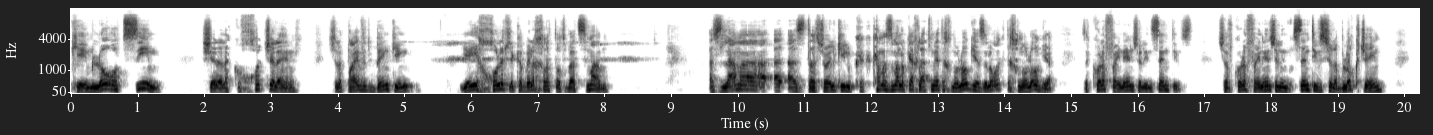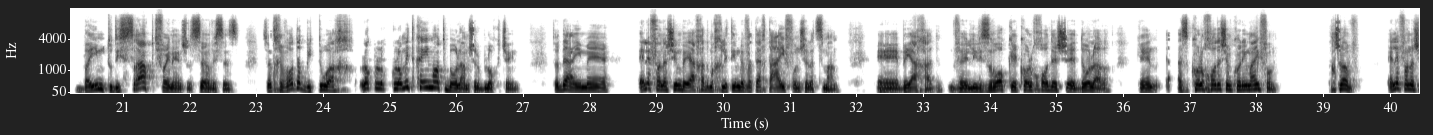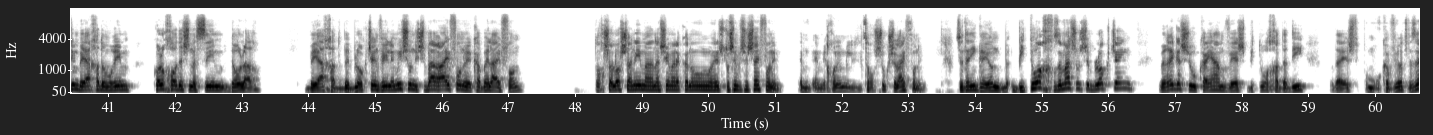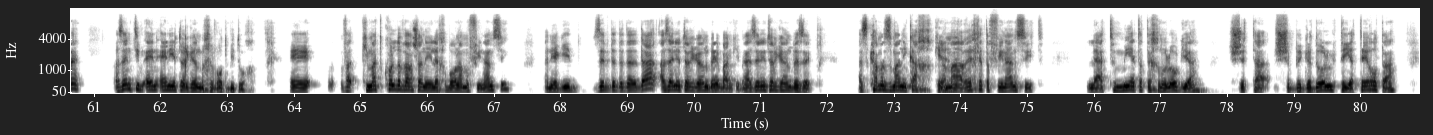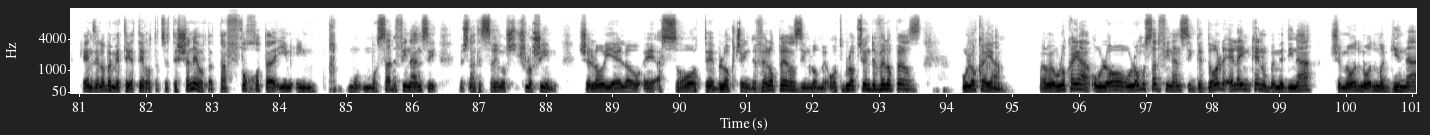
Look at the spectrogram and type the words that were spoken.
כי הם לא רוצים שללקוחות שלהם של ה-Private Banking יהיה יכולת לקבל החלטות בעצמם. אז למה אז אתה שואל כאילו כמה זמן לוקח להטמיע טכנולוגיה? זה לא רק טכנולוגיה זה כל ה-financial incentives. עכשיו כל ה-financial incentives של הבלוקצ'יין באים to disrupt financial services. זאת אומרת חברות הביטוח לא, לא, לא מתקיימות בעולם של בלוקצ'יין. אתה יודע אם uh, אלף אנשים ביחד מחליטים לבטח את האייפון של עצמם uh, ביחד ולזרוק uh, כל חודש דולר כן אז כל חודש הם קונים אייפון. תחשוב אלף אנשים ביחד אומרים כל חודש נשים דולר ביחד בבלוקצ'יין ואם למישהו נשבר אייפון הוא יקבל אייפון תוך שלוש שנים האנשים האלה קנו 36 אייפונים. הם, הם יכולים ליצור שוק של אייפונים. זאת אומרת היגיון. ביטוח זה משהו שבלוקצ'יין ברגע שהוא קיים ויש ביטוח הדדי אתה יודע יש פה מורכבויות וזה אז אין, אין, אין יותר היגיון בחברות ביטוח. אה, וכמעט כל דבר שאני אלך בעולם הפיננסי אני אגיד זה דה דה דה דה אז אין יותר היגיון בבנקים אז אין יותר היגיון בזה אז כמה זמן ייקח כן. למערכת הפיננסית להטמיע את הטכנולוגיה שת, שבגדול תייתר אותה, כן, זה לא באמת תייתר אותה, זה תשנה אותה, תהפוך אותה עם, עם מוסד פיננסי בשנת 2030 שלא יהיה לו אה, עשרות בלוקצ'יין אה, דבלופרס אם לא מאות בלוקצ'יין דבלופרס, הוא לא קיים. הוא לא קיים, הוא לא, הוא לא מוסד פיננסי גדול אלא אם כן הוא במדינה שמאוד מאוד מגנה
